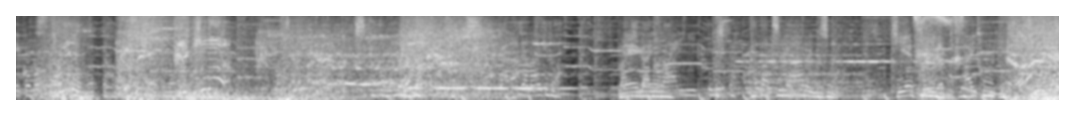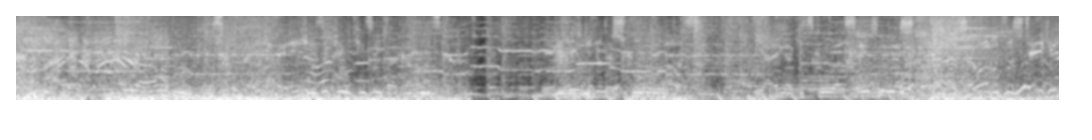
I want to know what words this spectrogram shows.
にこもって後を待った方がいいじゃないけど例外はない形がある以上消え去るのが最低限気づきに気づいた刀塚縁起をもって宿業を立つ八重垣作るは政治の刃成仏していきな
